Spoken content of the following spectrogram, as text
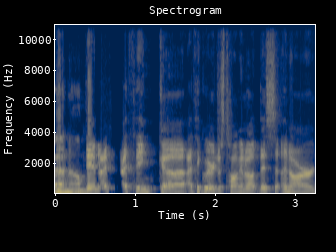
And um, Dan, I, I think uh, I think we were just talking about this in our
